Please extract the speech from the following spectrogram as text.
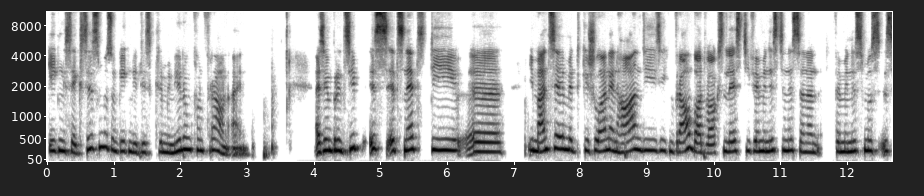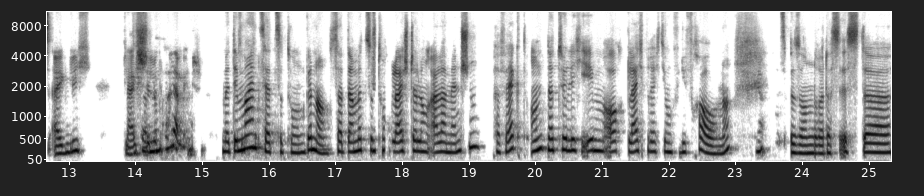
gegen Sexismus und gegen die Diskriminierung von Frauen ein. Also im Prinzip ist jetzt nicht die äh, Imanze mit geschorenen Haaren, die sich ein Frauenbart wachsen lässt, die Feministin ist, sondern Feminismus ist eigentlich Gleichstellung aller Menschen. Mit dem Mindset zu tun, genau. Es hat damit zu tun, Gleichstellung aller Menschen, perfekt. Und natürlich eben auch Gleichberechtigung für die Frau, ne? Ja. Insbesondere. Das ist, äh,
